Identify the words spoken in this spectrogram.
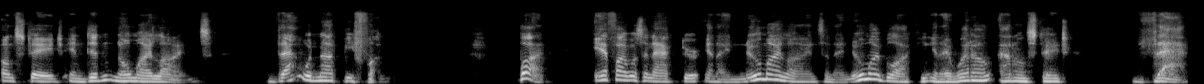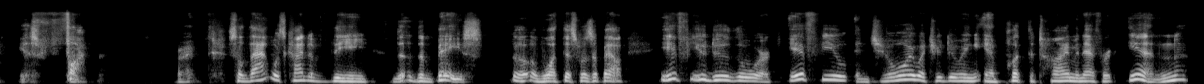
on stage and didn't know my lines, that would not be fun. But if I was an actor and I knew my lines and I knew my blocking and I went out, out on stage, that is fun. Right. So that was kind of the, the, the base of what this was about. If you do the work, if you enjoy what you're doing and put the time and effort in,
